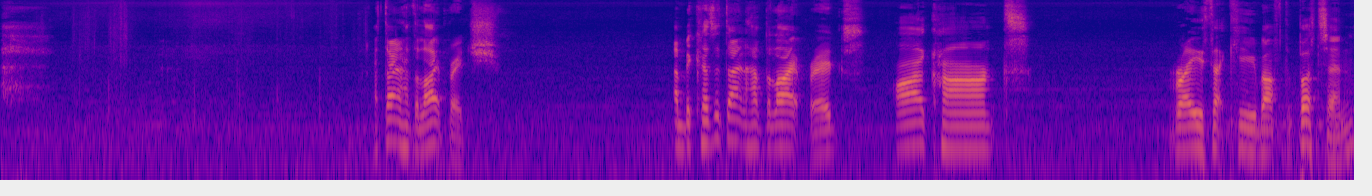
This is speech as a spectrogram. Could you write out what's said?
I don't have the light bridge. And because I don't have the light bridge, I can't raise that cube off the button.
